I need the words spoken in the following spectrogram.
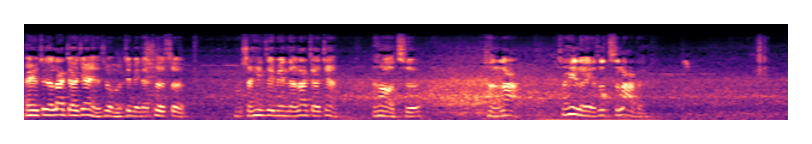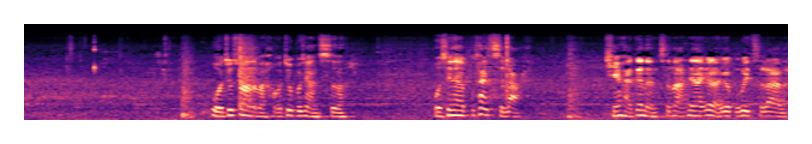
还有这个辣椒酱也是我们这边的特色，我们沙县这边的辣椒酱很好吃，很辣，沙县人也是吃辣的。我就算了吧，我就不想吃了。我现在不太吃辣，前海更能吃辣，现在越来越不会吃辣了，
